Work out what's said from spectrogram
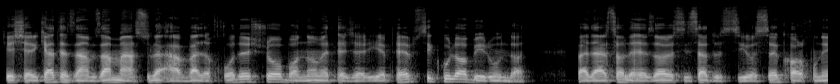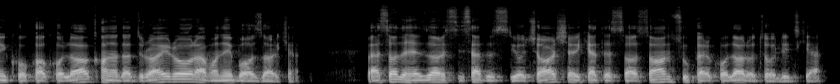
که شرکت زمزم محصول اول خودش رو با نام تجاری پپسی کولا بیرون داد و در سال 1333 کارخونه کوکاکولا کانادا درای رو روانه بازار کرد و سال 1334 شرکت ساسان سوپرکولا رو تولید کرد.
